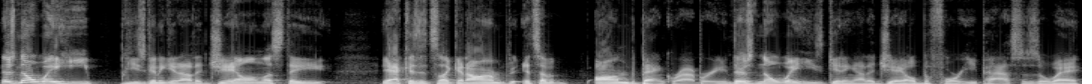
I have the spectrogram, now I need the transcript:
there's no way he he's going to get out of jail unless they yeah, because it's like an armed it's a armed bank robbery. There's no way he's getting out of jail before he passes away.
